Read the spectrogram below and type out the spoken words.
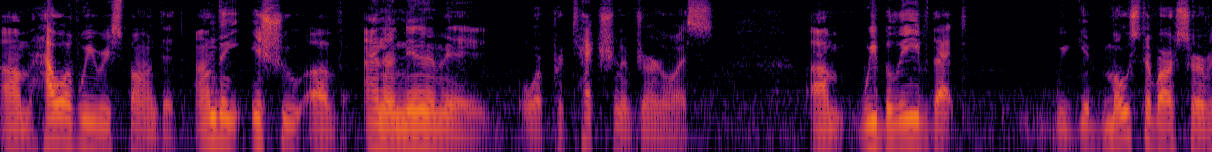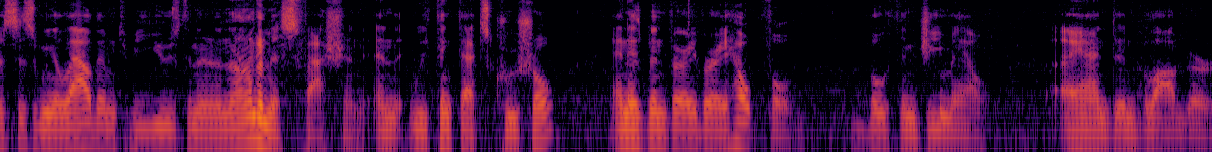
Um, how have we responded on the issue of anonymity or protection of journalists? Um, we believe that we give most of our services and we allow them to be used in an anonymous fashion, and we think that's crucial and has been very, very helpful, both in Gmail and in Blogger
